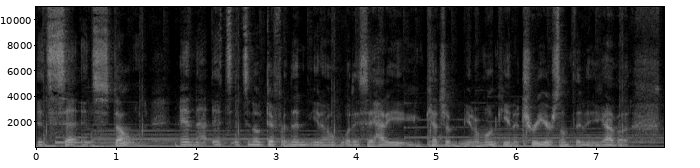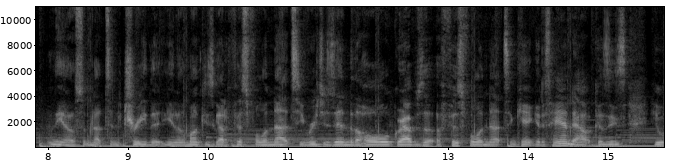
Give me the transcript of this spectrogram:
it's set in stone and that it's it's no different than you know what they say how do you, catch a you know monkey in a tree or something and you have a you know some nuts in a tree that you know the monkey's got a fistful of nuts. He reaches into the hole grabs a, a fistful of nuts and can't get his hand out because he's he,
